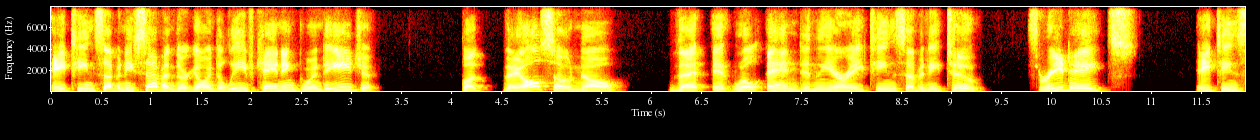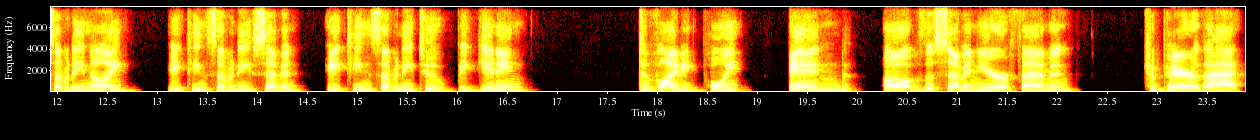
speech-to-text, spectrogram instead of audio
1877, they're going to leave Canaan, go into Egypt. But they also know that it will end in the year 1872. Three dates 1879, 1877, 1872. Beginning, dividing point, end of the seven year famine. Compare that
